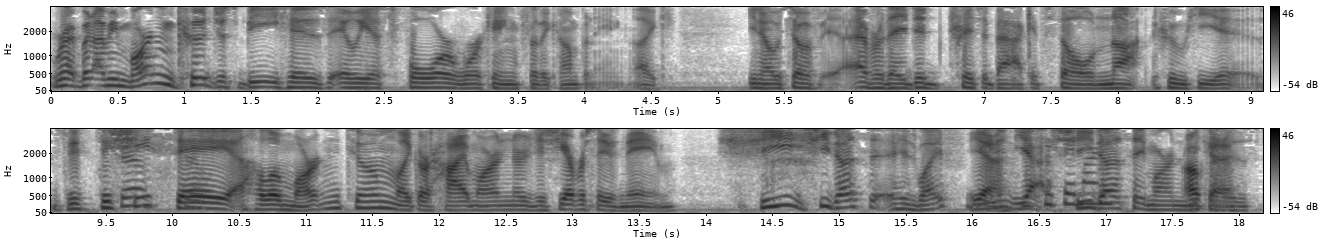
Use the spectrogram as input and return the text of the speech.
Right, but I mean, Martin could just be his alias for working for the company. Like, you know, so if ever they did trace it back, it's still not who he is. did, did True, she say hello, Martin, to him, like, or hi, Martin, or did she ever say his name? She she does say, his wife. Yeah. mean? Yeah. she say She does say Martin Okay. because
